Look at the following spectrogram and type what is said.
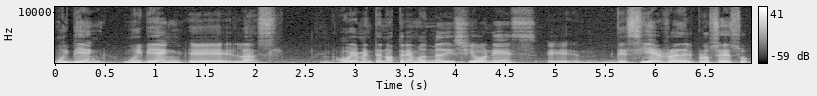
Muy bien, muy bien. las, obviamente no tenemos mediciones de cierre del proceso,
